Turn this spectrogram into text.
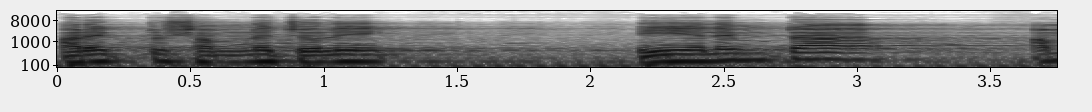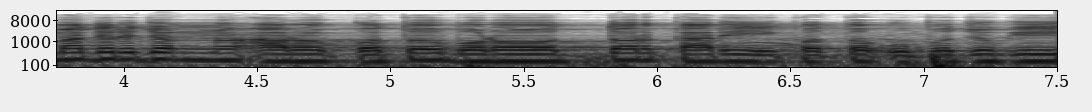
আরেকটু সামনে চলি। এই এলেমটা আমাদের জন্য আরও কত বড় দরকারি, কত উপযোগী।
